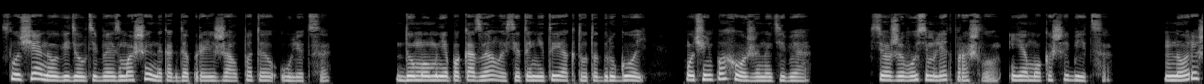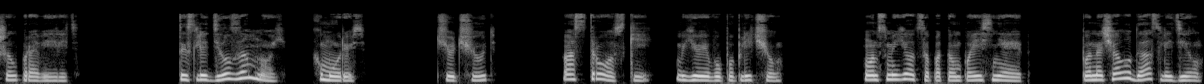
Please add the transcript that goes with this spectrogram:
Случайно увидел тебя из машины, когда проезжал по той улице. Думал, мне показалось, это не ты, а кто-то другой, очень похожий на тебя. Все же восемь лет прошло, я мог ошибиться. Но решил проверить. Ты следил за мной? Хмурюсь. Чуть-чуть. Островский. Бью его по плечу. Он смеется, потом поясняет. Поначалу да, следил,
